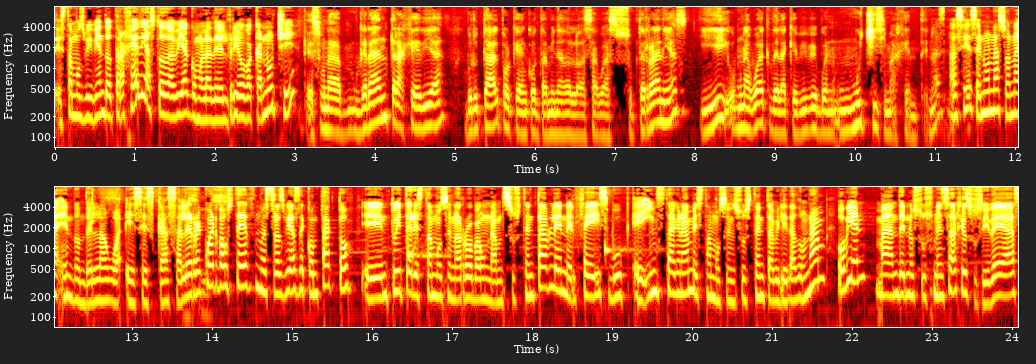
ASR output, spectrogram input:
estamos viviendo tragedias todavía como la del río Bacanuchi. Es una gran tragedia brutal porque han contaminado las aguas subterráneas y un agua de la que vive bueno, muchísima gente. ¿no? Así es, en una zona en donde el agua es escasa. Le recuerdo a usted nuestras vías de contacto. En Twitter estamos en arroba UNAM Sustentable, en el Facebook e Instagram estamos en Sustentabilidad UNAM. O bien, mándenos sus mensajes, sus ideas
